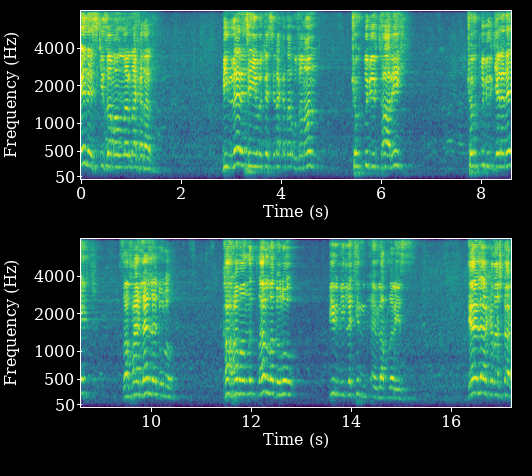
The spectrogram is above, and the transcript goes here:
En eski zamanlarına kadar binlerce yıl ötesine kadar uzanan köklü bir tarih, köklü bir gelenek, zaferlerle dolu, kahramanlıklarla dolu bir milletin evlatlarıyız. Değerli arkadaşlar,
